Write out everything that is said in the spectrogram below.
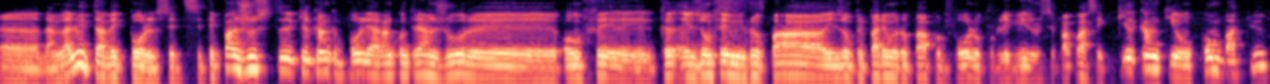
euh, dans la lutte avec Paul. C'était pas juste quelqu'un que Paul a rencontré un jour et fait, ils ont fait un repas, ils ont préparé un repas pour Paul ou pour l'église, je sais pas quoi. C'est quelqu'un qui ont combattu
